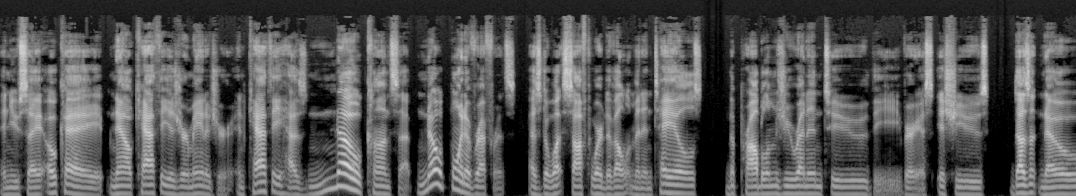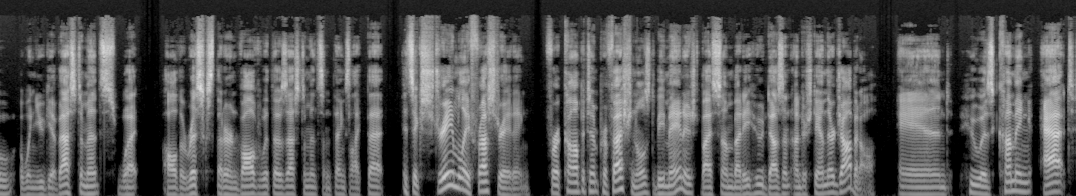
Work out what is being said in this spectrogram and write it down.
and you say okay now kathy is your manager and kathy has no concept no point of reference as to what software development entails the problems you run into, the various issues, doesn't know when you give estimates what all the risks that are involved with those estimates and things like that. It's extremely frustrating for competent professionals to be managed by somebody who doesn't understand their job at all and who is coming at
